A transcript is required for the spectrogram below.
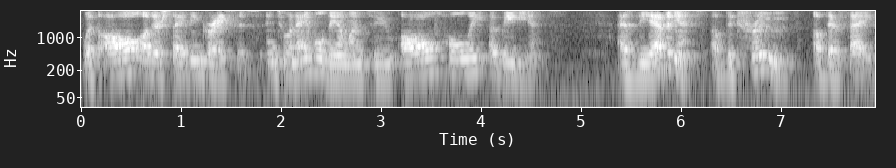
with all other saving graces, and to enable them unto all holy obedience, as the evidence of the truth of their faith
